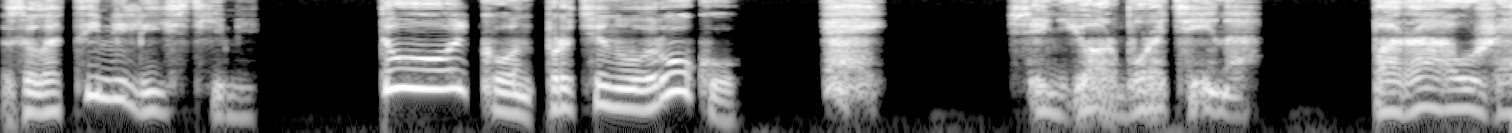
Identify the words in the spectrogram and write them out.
золотыми листьями. Только он протянул руку. «Эй, сеньор Буратино, пора уже,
